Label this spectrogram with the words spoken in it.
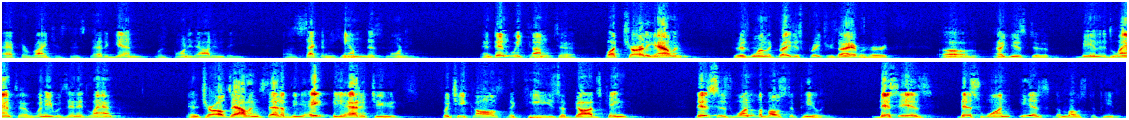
after righteousness. That again was pointed out in the uh, second hymn this morning. And then we come to what Charlie Allen, who is one of the greatest preachers I ever heard, uh, I used to be in Atlanta when he was in Atlanta. And Charles Allen said of the eight Beatitudes, which he calls the keys of God's kingdom, this is one of the most appealing. This is this one is the most appealing.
